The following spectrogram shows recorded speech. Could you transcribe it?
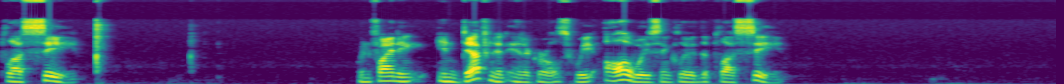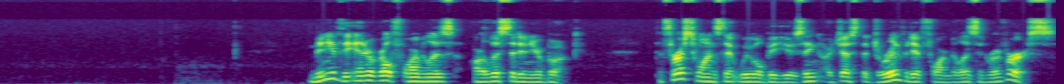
plus c. When finding indefinite integrals, we always include the plus c. Many of the integral formulas are listed in your book. The first ones that we will be using are just the derivative formulas in reverse.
